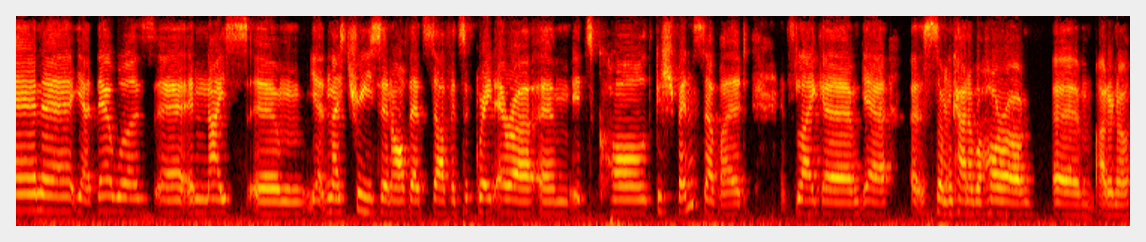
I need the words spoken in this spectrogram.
And uh, yeah, there was uh, a nice, um, yeah, nice trees and all that stuff. It's a great era. Um, it's called Gespensterwald. It's like, um, yeah, uh, some kind of a horror. Um, I don't know,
